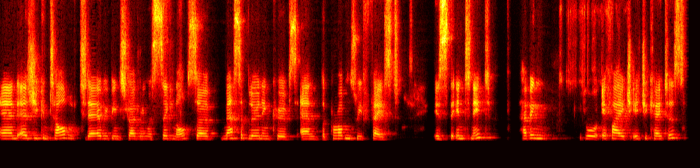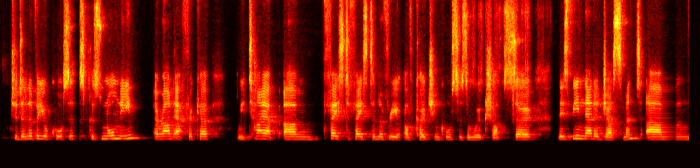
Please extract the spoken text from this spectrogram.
And as you can tell, today we've been struggling with signal. So, massive learning curves. And the problems we've faced is the internet, having your FIH educators to deliver your courses, because normally around Africa, we tie up face to face delivery of coaching courses and workshops. So there's been that adjustment, um,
